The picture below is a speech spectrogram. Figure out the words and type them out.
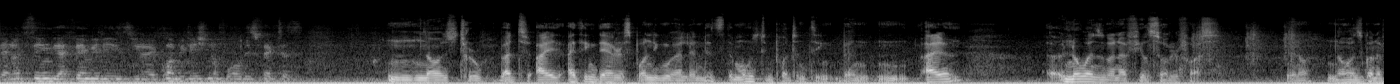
they're not seeing their families. You know, a combination of all these factors. Mm, no, it's true, but I, I think they are responding well, and it's the most important thing. Ben, mm, I don't. Uh, no one's gonna feel sorry for us. You know, no one's gonna.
